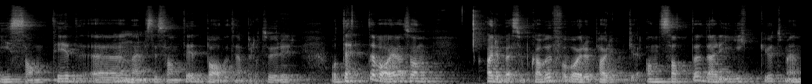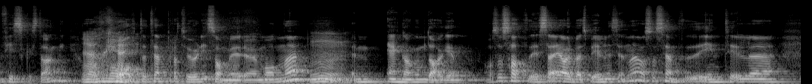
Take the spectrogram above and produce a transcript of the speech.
i sanntid, eh, mm. nærmest i sanntid, badetemperaturer. Og dette var jo en sånn arbeidsoppgave for våre parkansatte, der de gikk ut med en fiskestang og målte temperaturen i sommermånedene mm. en gang om dagen. Og Så satte de seg i arbeidsbilene sine og så sendte de inn til eh,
